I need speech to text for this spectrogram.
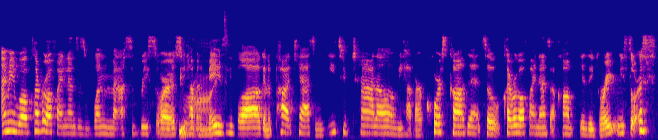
I mean, well, Clever Girl Finance is one massive resource. We have an amazing blog and a podcast and a YouTube channel, and we have our course content. So, clevergirlfinance.com is a great resource.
